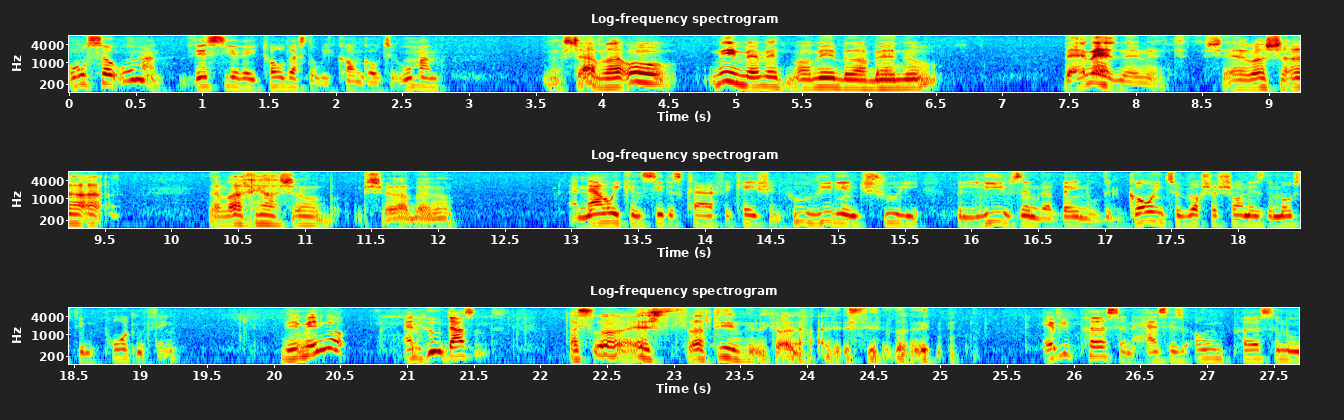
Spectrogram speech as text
Also, Uman. This year they told us that we can't go to Uman. עכשיו ראו מי באמת מאמין ברבנו, באמת באמת, שראש שנה הדבר הכי חשוב בשביל רבנו, And now we can see this clarification. Who really and truly believes in Rabbeinu? The going to Rosh Hashanah is the most important thing. ומי לא? And who doesn't? אז לא, יש סרטים, לכל אחד יש סרטונים. Every person has his own personal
